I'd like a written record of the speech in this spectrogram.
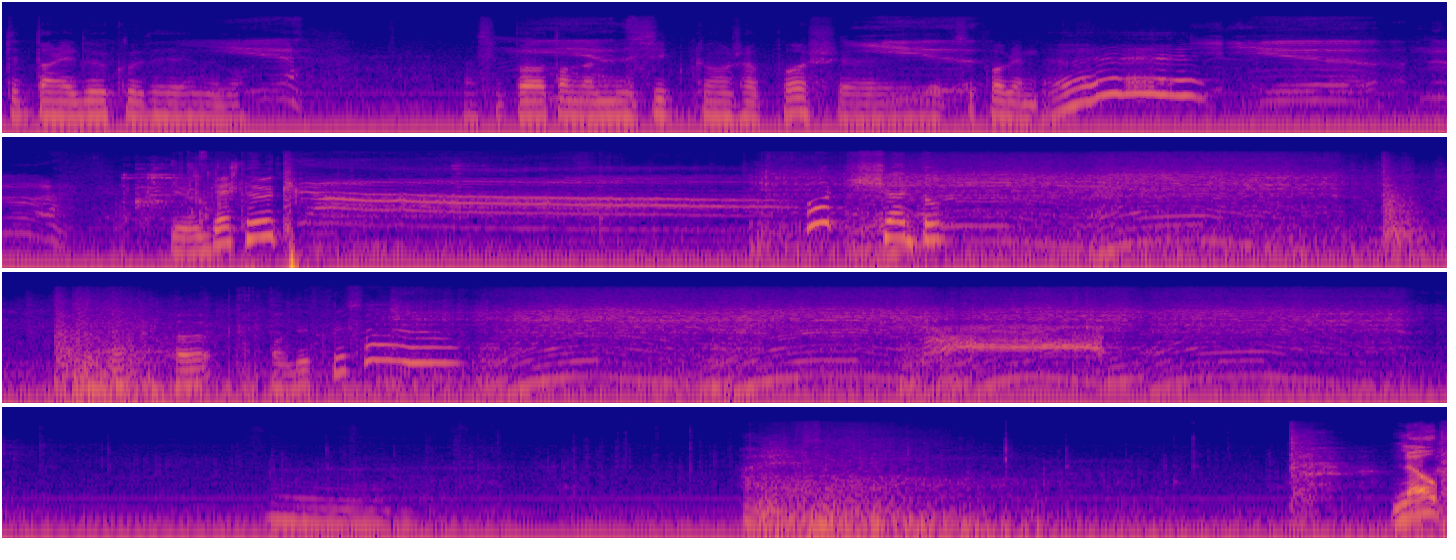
Peut-être dans les deux côtés, mais bon. Ah, C'est pas entendre la musique quand j'approche, euh, il y a de ce problème. Hey you get hook Oh, shadow Euh, on détruit ça là Hmm. Ouais, bon. Nope.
